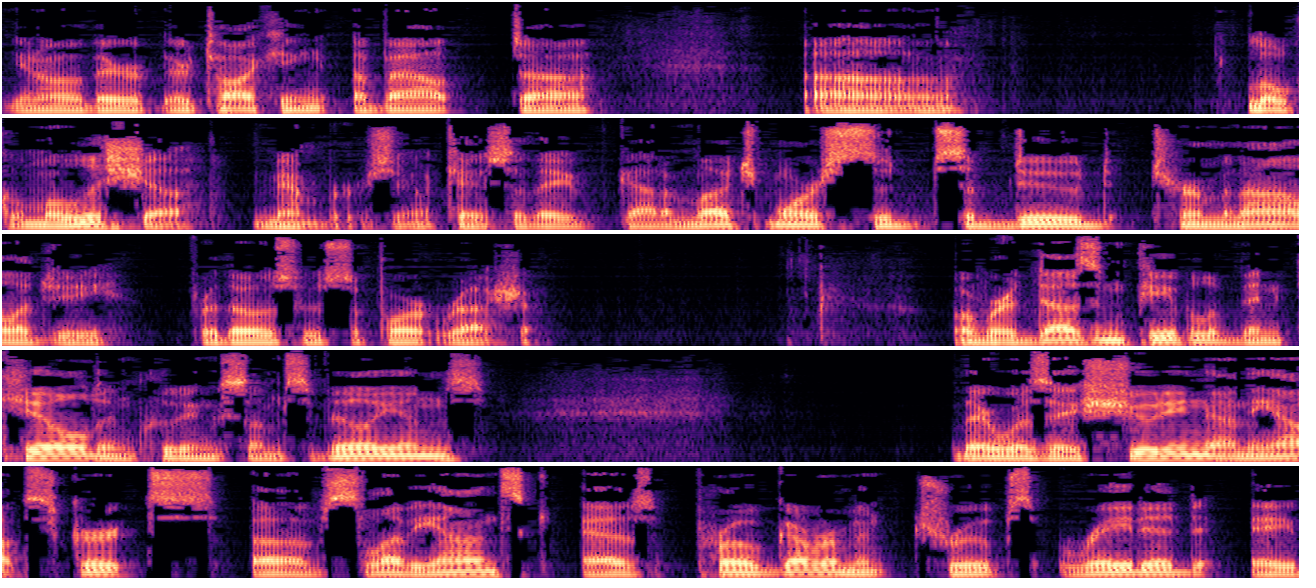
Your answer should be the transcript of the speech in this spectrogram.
you know, they're they're talking about uh, uh, local militia members. Okay, so they've got a much more sub- subdued terminology for those who support Russia. Over a dozen people have been killed, including some civilians. There was a shooting on the outskirts of Slavyansk as pro government troops raided a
